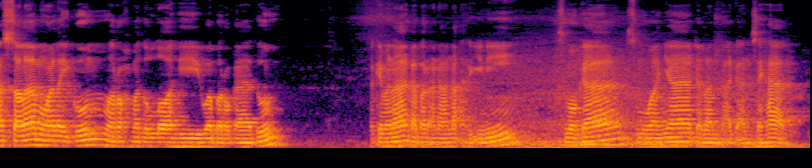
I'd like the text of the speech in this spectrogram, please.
Assalamualaikum warahmatullahi wabarakatuh. Bagaimana kabar anak-anak hari ini? Semoga semuanya dalam keadaan sehat.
